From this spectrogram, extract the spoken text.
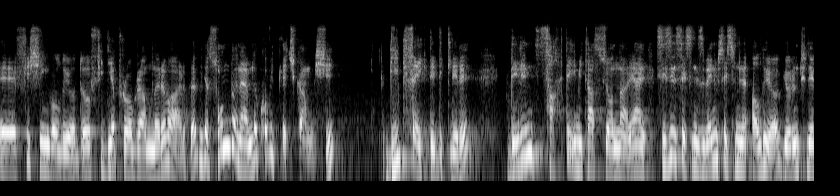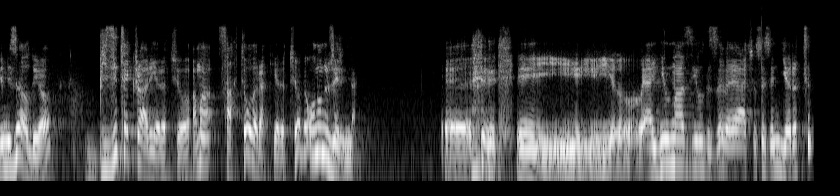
e, phishing oluyordu, fidye programları vardı. Bir de son dönemde Covid ile çıkan bir şey deepfake dedikleri derin sahte imitasyonlar. Yani sizin sesinizi benim sesimi alıyor, görüntülerimizi alıyor, bizi tekrar yaratıyor ama sahte olarak yaratıyor ve onun üzerinden. Ee, e, Yılmaz Yıldız'ı veya Açıl Sezen'i yaratıp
